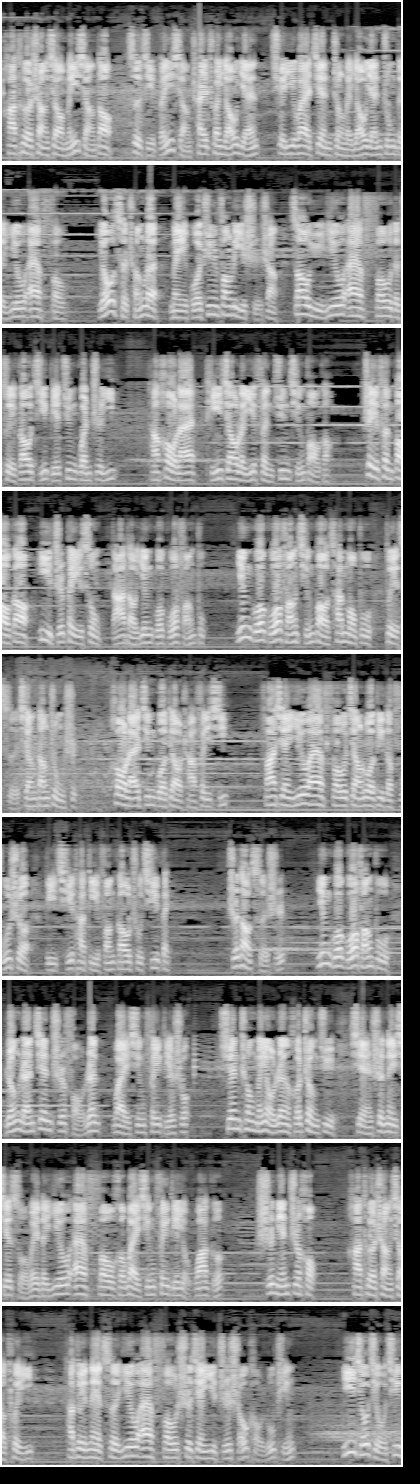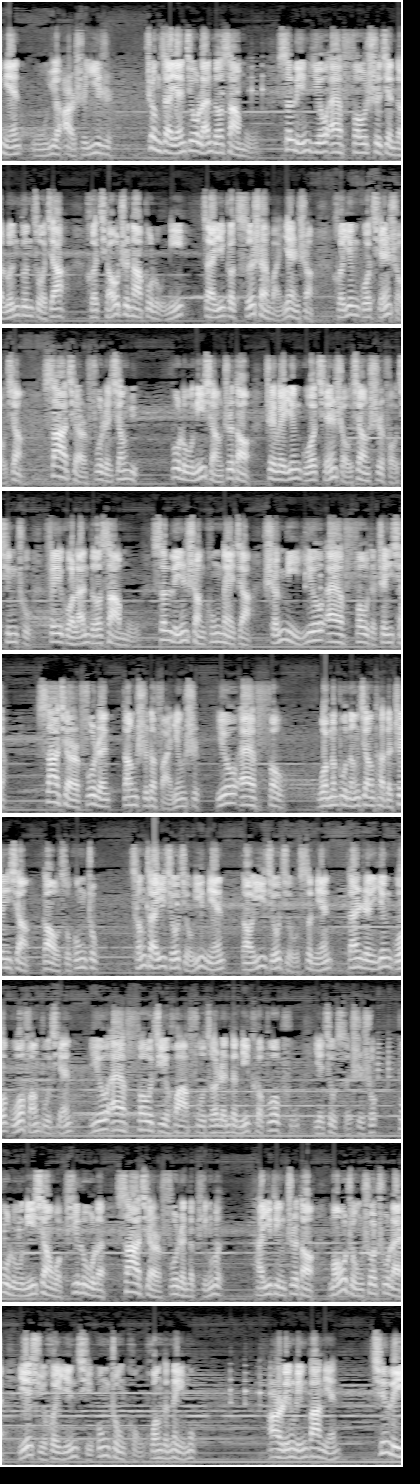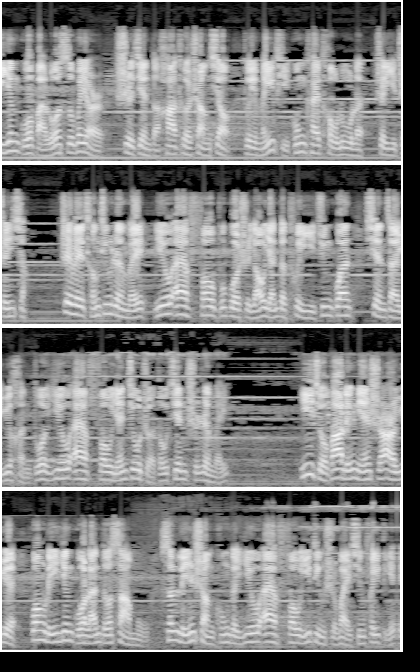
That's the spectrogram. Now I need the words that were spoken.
哈特上校没想到，自己本想拆穿谣言，却意外见证了谣言中的 UFO，由此成了美国军方历史上遭遇 UFO 的最高级别军官之一。他后来提交了一份军情报告，这份报告一直背诵达到英国国防部。英国国防情报参谋部对此相当重视。后来经过调查分析，发现 UFO 降落地的辐射比其他地方高出七倍。直到此时。英国国防部仍然坚持否认外星飞碟说，宣称没有任何证据显示那些所谓的 UFO 和外星飞碟有瓜葛。十年之后，哈特上校退役，他对那次 UFO 事件一直守口如瓶。一九九七年五月二十一日，正在研究兰德萨姆森林 UFO 事件的伦敦作家和乔治纳布鲁尼，在一个慈善晚宴上和英国前首相撒切尔夫人相遇。布鲁尼想知道这位英国前首相是否清楚飞过兰德萨姆森林上空那架神秘 UFO 的真相。撒切尔夫人当时的反应是：UFO，我们不能将它的真相告诉公众。曾在1991年到1994年担任英国国防部前 UFO 计划负责人的尼克波普也就此事说，布鲁尼向我披露了撒切尔夫人的评论。他一定知道某种说出来也许会引起公众恐慌的内幕。二零零八年，亲历英国版罗斯威尔事件的哈特上校对媒体公开透露了这一真相。这位曾经认为 UFO 不过是谣言的退役军官，现在与很多 UFO 研究者都坚持认为一九八零年十二月，光临英国兰德萨姆森林上空的 UFO 一定是外星飞碟。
